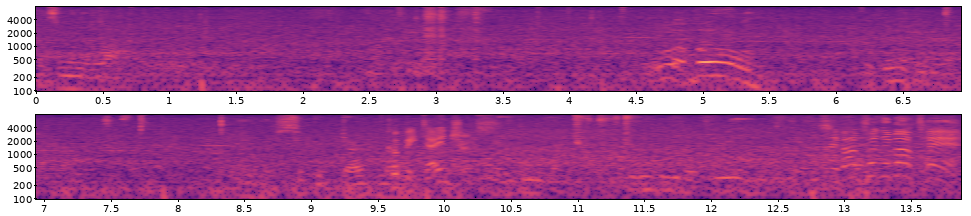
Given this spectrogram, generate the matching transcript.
Puts him in the lock. Ooh, boom. It's like, you're not gonna do that. It's just like, They're super dark. Could be dangerous. yeah, you can do like, you're not gonna do that three, and They've opened them up here.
